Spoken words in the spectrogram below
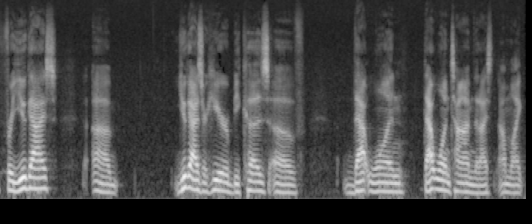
for you guys, uh, you guys are here because of that one that one time that I I'm like,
